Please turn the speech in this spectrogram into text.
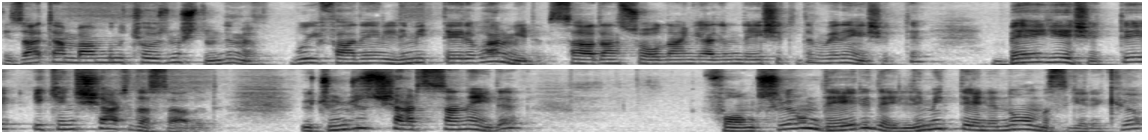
E zaten ben bunu çözmüştüm değil mi? Bu ifadenin limit değeri var mıydı? Sağdan soldan geldiğimde eşitti değil mi? Ve ne eşitti? B'ye eşitti. İkinci şartı da sağladı. Üçüncü şart ise neydi? Fonksiyon değeri de limit değerinin ne olması gerekiyor?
